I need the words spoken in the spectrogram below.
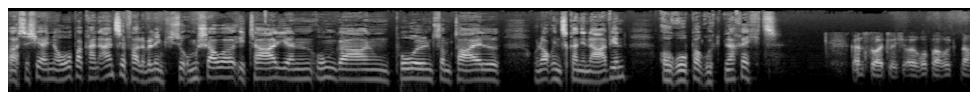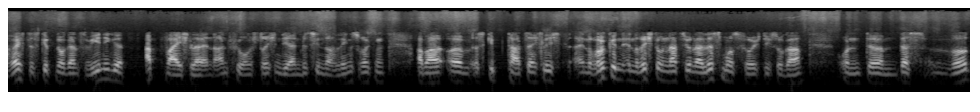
Es ist ja in Europa kein Einzelfall. Wenn ich mich so umschaue, Italien, Ungarn, Polen zum Teil und auch in Skandinavien, Europa rückt nach rechts. Ganz deutlich, Europa rückt nach rechts. Es gibt nur ganz wenige Abweichler in Anführungsstrichen, die ein bisschen nach links rücken. Aber ähm, es gibt tatsächlich ein Rücken in Richtung Nationalismus, fürchte ich sogar. Und ähm, das wird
